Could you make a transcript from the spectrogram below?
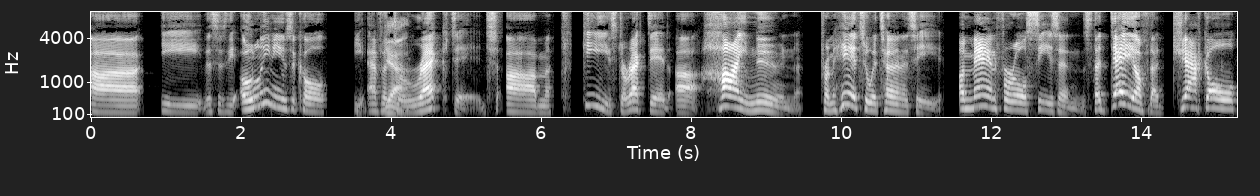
uh, he this is the only musical he ever Yeah. directed. Um, he's directed uh, High Noon, From Here to Eternity, A Man for All Seasons, The Day of the Jackal.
